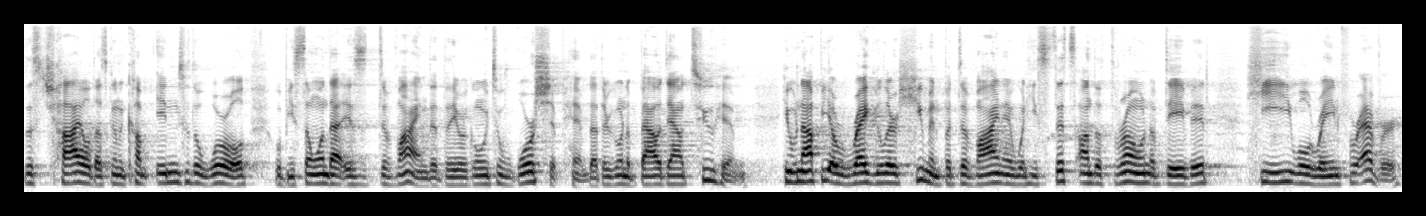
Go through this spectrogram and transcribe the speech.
this child that's going to come into the world will be someone that is divine, that they are going to worship him, that they're going to bow down to him. He will not be a regular human, but divine, and when he sits on the throne of David, he will reign forever.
